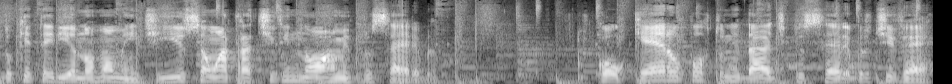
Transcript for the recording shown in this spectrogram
do que teria normalmente. E isso é um atrativo enorme para o cérebro. Qualquer oportunidade que o cérebro tiver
